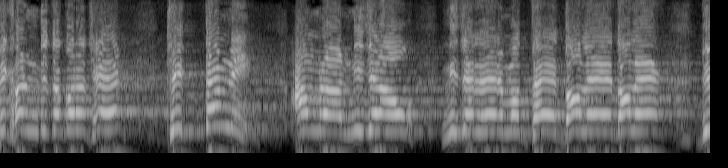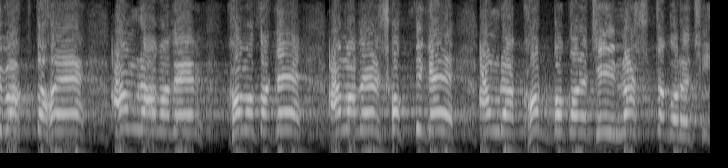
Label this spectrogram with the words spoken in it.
বিখণ্ডিত করেছে। ঠিক তেমনি আমরা নিজেরাও নিজেদের মধ্যে দলে দলে বিভক্ত হয়ে আমরা আমাদের ক্ষমতাকে, আমাদের শক্তিকে আমরা খর্ব করেছি, নষ্ট করেছি।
